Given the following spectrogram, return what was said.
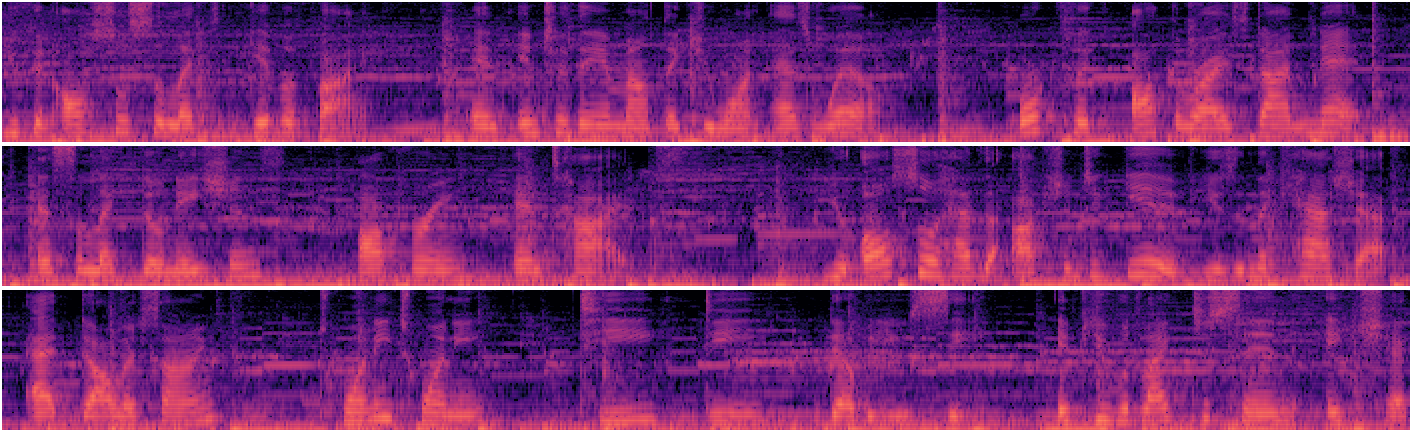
You can also select Givelify and enter the amount that you want as well. Or click authorize.net and select donations, offering, and tithes. You also have the option to give using the Cash App at dollar sign 2020 TDWC. If you would like to send a check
